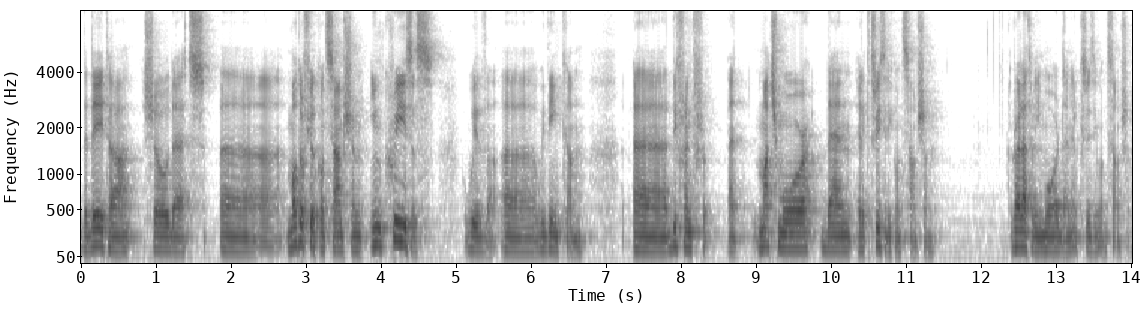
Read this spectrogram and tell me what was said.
the data show that uh, motor fuel consumption increases with, uh, with income, uh, different, uh, much more than electricity consumption, relatively more than electricity consumption.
